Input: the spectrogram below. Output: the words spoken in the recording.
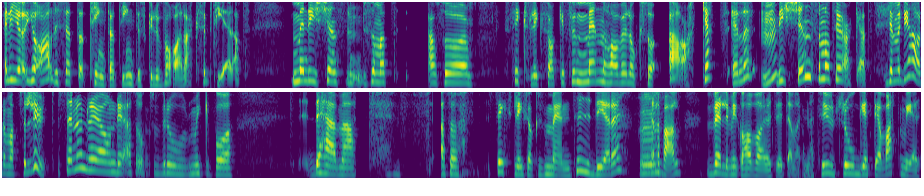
Eller jag, jag har aldrig sett, tänkt att det inte skulle vara accepterat. Men det känns som att, alltså sexleksaker för män har väl också ökat, eller? Mm. Det känns som att det har ökat. Ja men det har de absolut. Sen undrar jag om det alltså också beror mycket på det här med att Alltså sexleksaker för män tidigare Mm. i alla fall Väldigt mycket har varit, vet, det har varit naturtroget, det har varit mer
